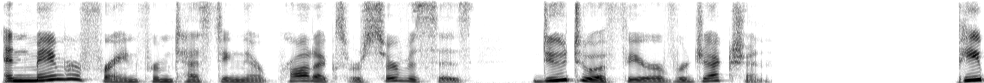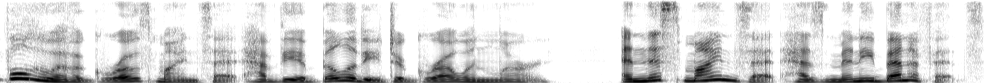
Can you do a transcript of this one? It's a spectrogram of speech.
and may refrain from testing their products or services due to a fear of rejection. People who have a growth mindset have the ability to grow and learn, and this mindset has many benefits.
